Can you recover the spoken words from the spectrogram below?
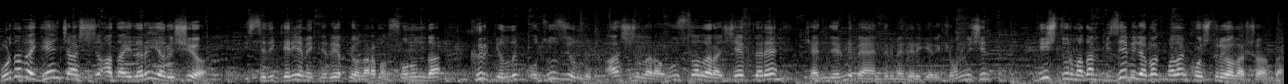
Burada da genç aşçı adayları yarışıyor. İstedikleri yemekleri yapıyorlar ama sonunda 40 yıllık, 30 yıllık aşçılara, ustalara, şeflere kendilerini beğendirmeleri gerekiyor. Onun için hiç durmadan bize bile bakmadan koşturuyorlar şu anda.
